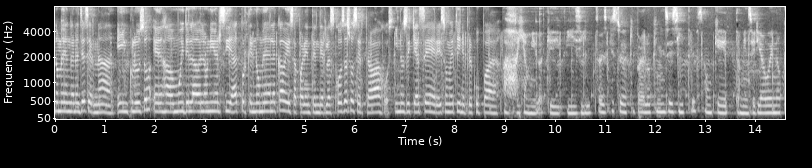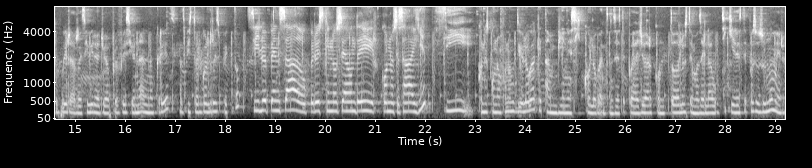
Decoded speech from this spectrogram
No me dan ganas de hacer nada e incluso he dejado muy de lado la universidad porque no me da la cabeza para entender las cosas o hacer trabajos y no sé qué hacer, eso me tiene preocupada. Ay, amiga, qué difícil. Sabes que estoy aquí para lo que necesites, aunque también sería bueno que pudieras recibir ayuda profesional, ¿no crees? ¿Has visto algo al respecto? Sí, lo he pensado, pero es que no sé a dónde ir. ¿Conoces a alguien? Sí, conozco una fonoaudióloga que también es psicóloga, entonces te puede ayudar con todos los temas de la U. Si quieres, te paso su número.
